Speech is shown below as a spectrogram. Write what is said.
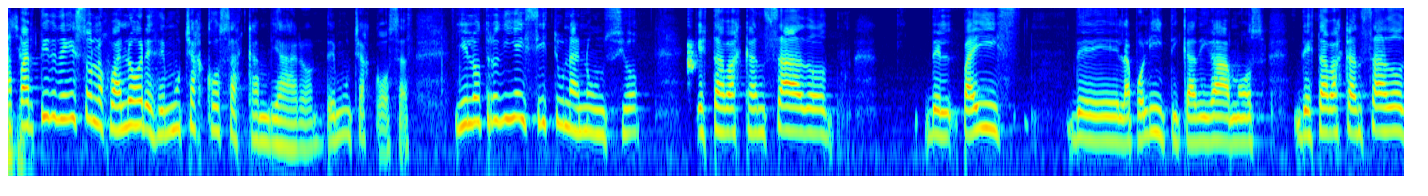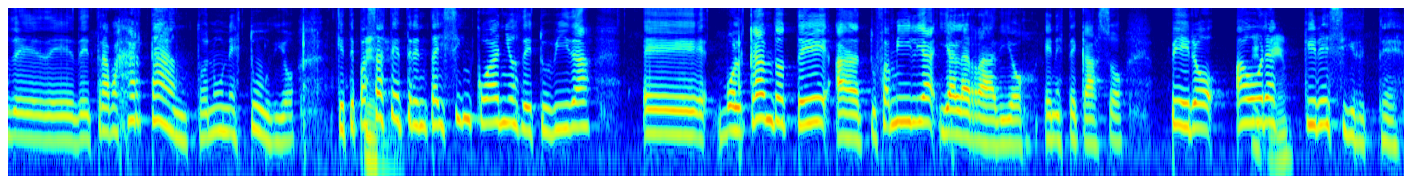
a partir de eso los valores de muchas cosas cambiaron, de muchas cosas. Y el otro día hiciste un anuncio que estabas cansado del país, de la política, digamos, de estabas cansado de, trabajar tanto en un estudio, que te pasaste 35 años de tu vida eh, volcándote a tu familia y a la radio, en este caso. Pero ahora querés irte,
